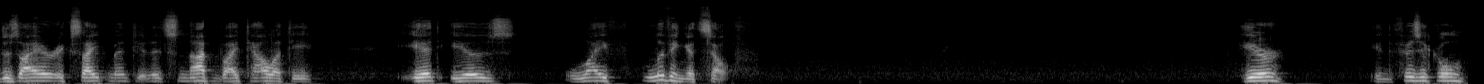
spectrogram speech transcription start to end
desire, excitement, and it's not vitality. It is life living itself. Here, in the physical,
